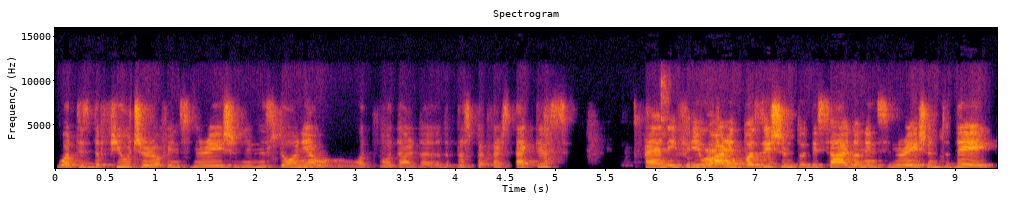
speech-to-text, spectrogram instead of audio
what is the future of incineration in Estonia? What, what are the, the perspectives? And if you are in position to decide on incineration today,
